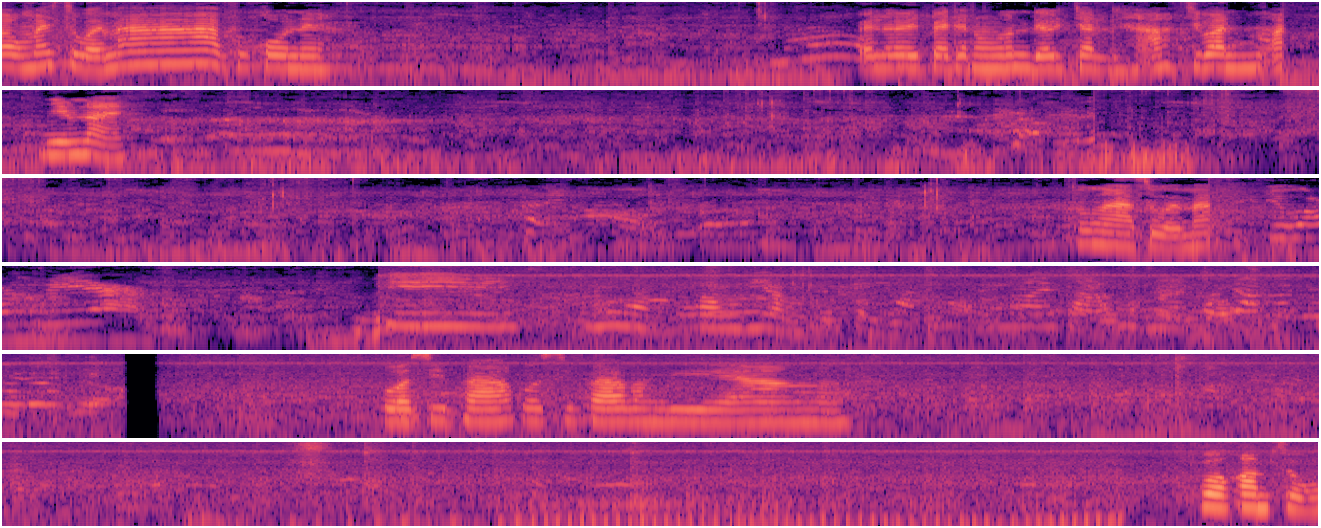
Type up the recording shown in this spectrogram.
ลงไม่สวยมากทุกคนเลยไปเลยไปตรงนู้นเดี๋ยวจะอะจิวันยิ้มหน่อยทุ่งนาสวยมาก กลัวสีฟ้ากัวสีฟ้าบางเวียงกลัวความสูง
